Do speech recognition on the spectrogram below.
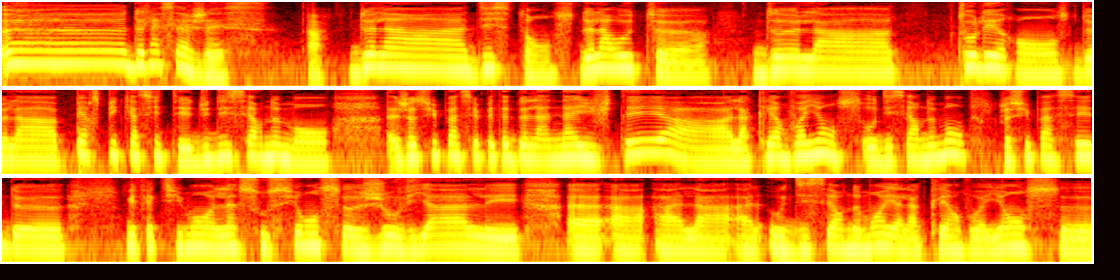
Euh, De la sagesse. Ah. de la distance, de la hauteur, de la tolérance, de la perspicacité, du discernement. Je suis passée peut-être de la naïveté à la clairvoyance, au discernement. Je suis passée de effectivement l'insouciance joviale et euh, à, la, au discernement et à la clairvoyance euh,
